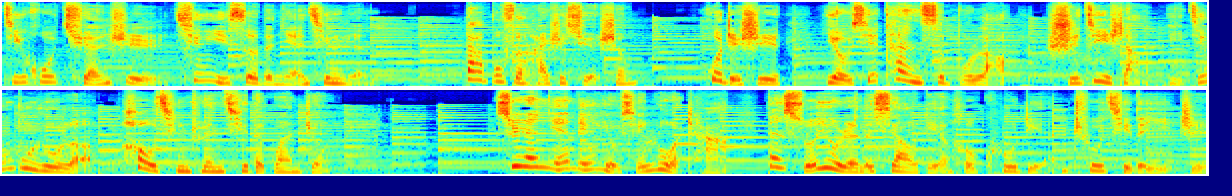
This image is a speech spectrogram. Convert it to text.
几乎全是清一色的年轻人，大部分还是学生，或者是有些看似不老，实际上已经步入了后青春期的观众。虽然年龄有些落差。但所有人的笑点和哭点出奇的一致，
